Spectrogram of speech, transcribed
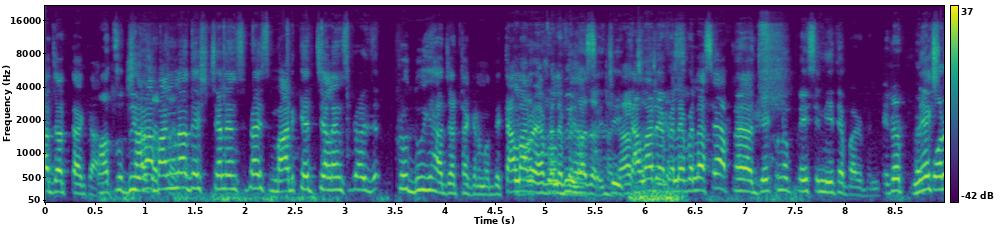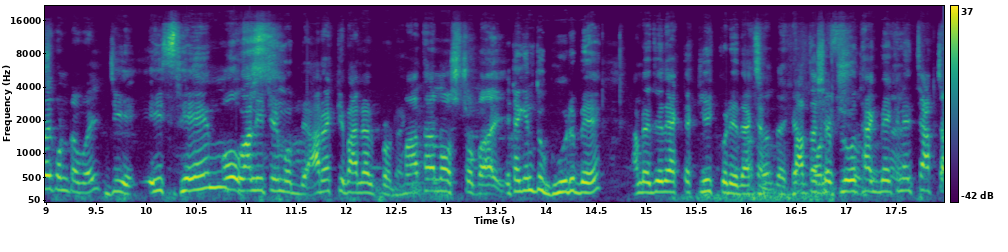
হাজার টাকা। সারা Bangladesh challenge price market challenge price মাত্র দুই হাজার টাকার মধ্যে। কালার অ্যাভেলেবেল আছে। জি আচ্ছা, কালার অ্যাভেলেবেল আছে। আপনারা যে কোনো প্লেসে নিতে পারবেন। পরে কোনটা ভাই? জি এই সেম কোয়ালিটির মধ্যে আরও একটি ভাইরাল প্রোডাক্ট মাথা নষ্ট ভাই। এটা কিন্তু ঘুরবে। আমরা যদি একটা ক্লিক করে দেখেন আচ্ছা, অনেক ফ্লো থাকবে এখানে হ্যাঁ, চারটা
